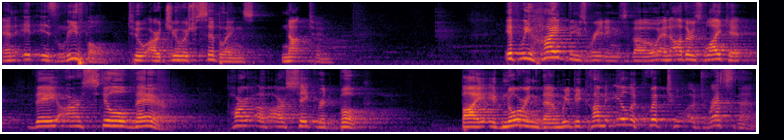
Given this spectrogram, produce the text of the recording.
And it is lethal to our Jewish siblings not to. If we hide these readings, though, and others like it, they are still there part of our sacred book. By ignoring them, we become ill-equipped to address them,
